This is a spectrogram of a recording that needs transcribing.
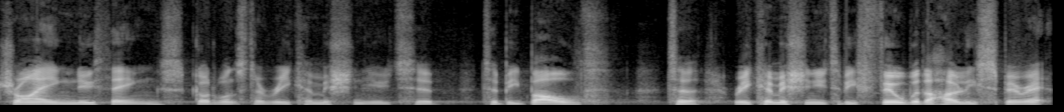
trying new things. God wants to recommission you to, to be bold, to recommission you to be filled with the Holy Spirit.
